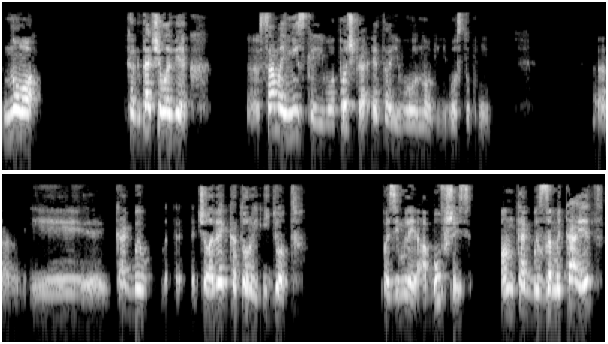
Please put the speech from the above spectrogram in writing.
Но когда человек, э, самая низкая его точка, это его ноги, его ступни. Э, и как бы э, человек, который идет по земле, обувшись, он как бы замыкает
